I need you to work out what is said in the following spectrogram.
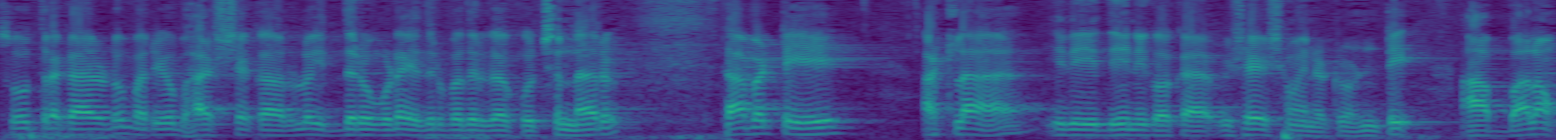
సూత్రకారుడు మరియు భాష్యకారులు ఇద్దరు కూడా ఎదురుపదురుగా కూర్చున్నారు. కాబట్టి అట్లా ఇది దీనికి ఒక విశేషమైనటువంటి ఆ బలం.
